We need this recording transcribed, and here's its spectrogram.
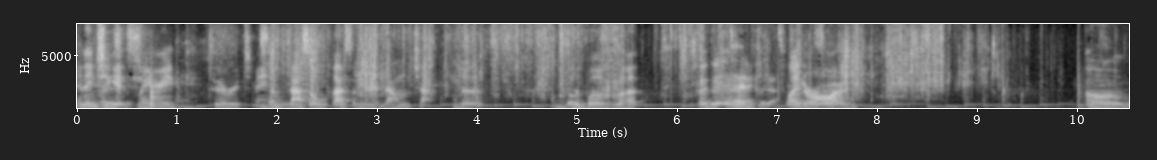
and then she gets married to a rich man Some- that's a that's a minute down the chat the the book but So then Technically, that's later on, um,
